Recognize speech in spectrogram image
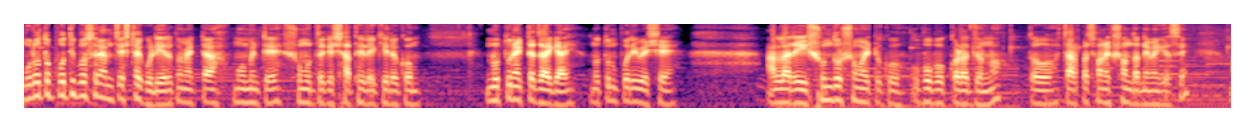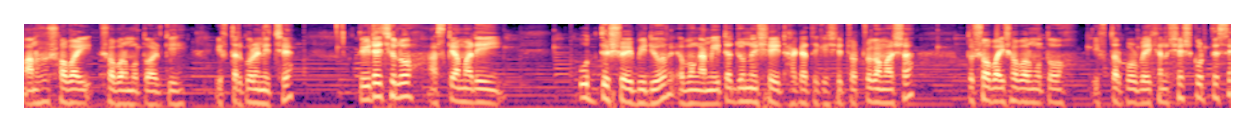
মূলত প্রতি বছর আমি চেষ্টা করি এরকম একটা মোমেন্টে সমুদ্রকে সাথে রেখে এরকম নতুন একটা জায়গায়, নতুন পরিবেশে আল্লাহর এই সুন্দর সময়টুকু উপভোগ করার জন্য। তো চারপাশে অনেক সন্ধ্যা নেমে গেছে। মানুষ সবাই সবার মতো আর কি ইফতার করে নিচ্ছে। তো এটাই ছিল আজকে আমার এই উদ্দেশ্য এই ভিডিওর এবং আমি এটার জন্য সেই ঢাকা থেকে সে চট্টগ্রাম আসা। তো সবাই সবার মতো ইফতার পর্ব এখানে শেষ করতেছে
